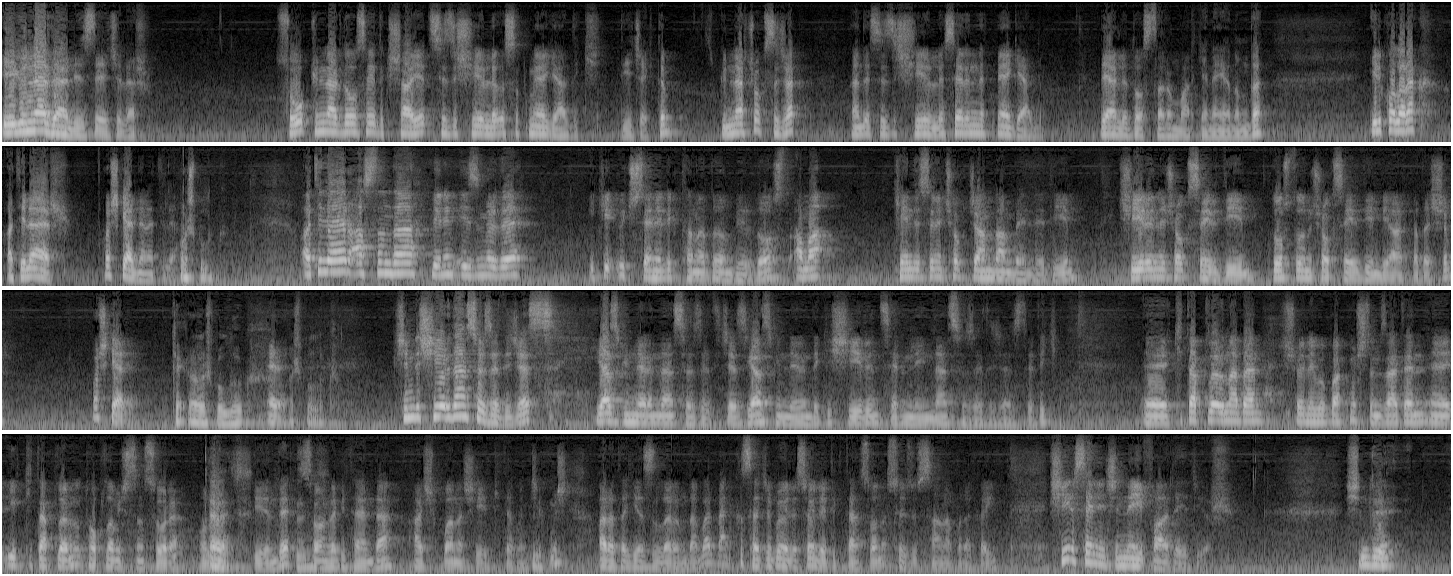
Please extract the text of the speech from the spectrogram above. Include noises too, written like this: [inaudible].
İyi günler değerli izleyiciler. Soğuk günlerde olsaydık şayet sizi şiirle ısıtmaya geldik diyecektim. Günler çok sıcak. Ben de sizi şiirle serinletmeye geldim. Değerli dostlarım var gene yanımda. İlk olarak Atilla Er. Hoş geldin Atilla. Hoş bulduk. Atilla Er aslında benim İzmir'de 2-3 senelik tanıdığım bir dost ama kendisini çok candan bellediğim, şiirini çok sevdiğim, dostluğunu çok sevdiğim bir arkadaşım. Hoş geldin. Tekrar hoş bulduk. Evet. Hoş bulduk. Şimdi şiirden söz edeceğiz. Yaz günlerinden söz edeceğiz. Yaz günlerindeki şiirin serinliğinden söz edeceğiz dedik. Ee, kitaplarına ben şöyle bir bakmıştım. Zaten e, ilk kitaplarını toplamışsın sonra olarak Evet. birinde. Sonra bir tane daha Aşık Bana Şiir kitabın çıkmış. Arada yazıların da var. Ben kısaca böyle söyledikten sonra sözü sana bırakayım. Şiir senin için ne ifade ediyor? Şimdi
